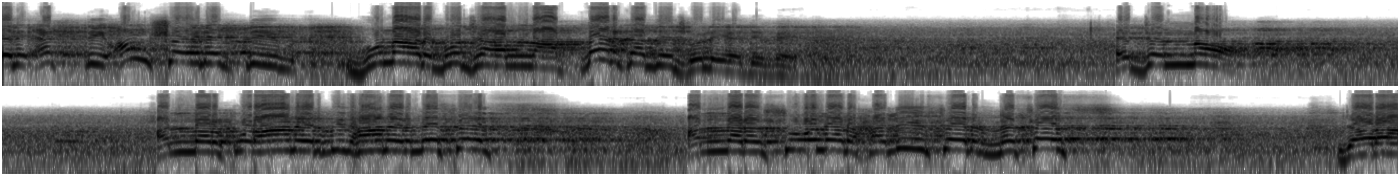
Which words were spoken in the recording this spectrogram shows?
এর একটি অংশ, এর একটি গুনার বোঝা আল্লাহ আপনার কাজে ঝুলিয়ে দিবে। এর জন্য আল্লাহর কোরআনের বিধানের মেসেজ আল্লাহ রসুলের হাদিসের মেসেজ যারা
